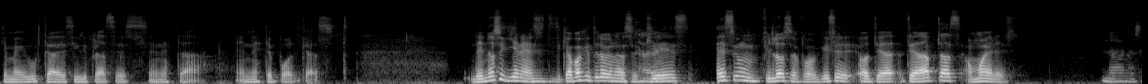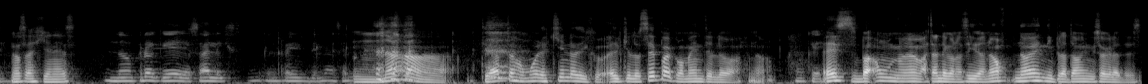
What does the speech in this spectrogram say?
que me gusta decir frases en esta en este podcast. De no sé quién es, capaz que tú lo conoces, que es es un filósofo que dice o te, te adaptas o mueres. No, no sé. ¿No sabes quién es? No, creo que es Alex, el rey de la serie. No, te adaptas o mueres. ¿Quién lo dijo? El que lo sepa, coméntelo. No. Es ba- un bastante conocido, no, no es ni Platón ni Sócrates.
